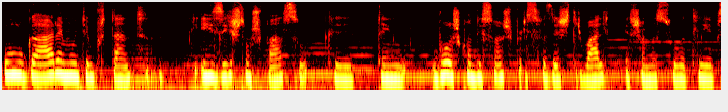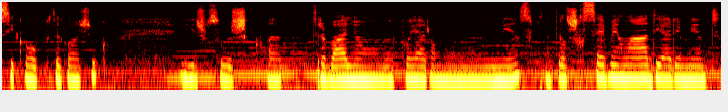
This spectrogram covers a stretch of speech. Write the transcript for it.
O lugar é muito importante. Existe um espaço que tem boas condições para se fazer este trabalho, chama-se o Ateliê Psicopedagógico e as pessoas que lá trabalham apoiaram-me imenso. Portanto, eles recebem lá diariamente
